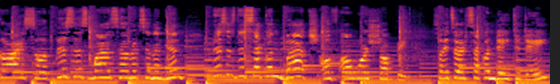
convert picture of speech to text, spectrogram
Guys, so this is Miles Henriksen again. This is the second batch of our shopping. So it's our second day today.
